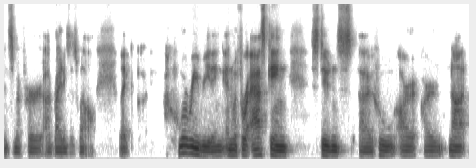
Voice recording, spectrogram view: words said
and some of her uh, writings as well. Like, who are we reading? And if we're asking students uh, who are, are not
